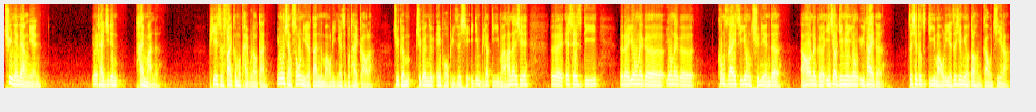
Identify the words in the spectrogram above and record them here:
去年两年，因为台积电太满了，PS Five 根本排不到单。因为我想收你的单的毛利应该是不太高了，去跟去跟那个 Apple 比，这些一定比较低嘛。它那些对不对？SSD。对不对？用那个用那个控制 IC 用群联的，然后那个音效晶片用裕泰的，这些都是低毛利的，这些没有到很高级啦。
